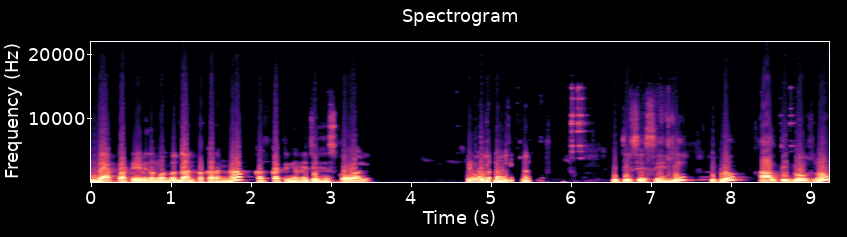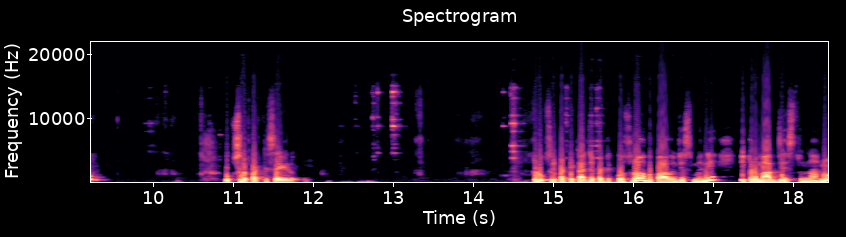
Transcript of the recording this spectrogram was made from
బ్యాక్ పార్ట్ ఏ విధంగా ఉందో దాని ప్రకారంగా కటింగ్ అనేది చేసేసుకోవాలి. తీసేసేయండి. ఇప్పుడు ఆల్తీ బ్లౌజ్ను ఉక్సుల పట్టి సైడ్. ఇక్కడ ఉక్సుల పట్టి కజ్జ పట్టి కోసం ఒక పావు ఇంచెస్ మీద ఇక్కడ మార్క్ చేస్తున్నాను.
